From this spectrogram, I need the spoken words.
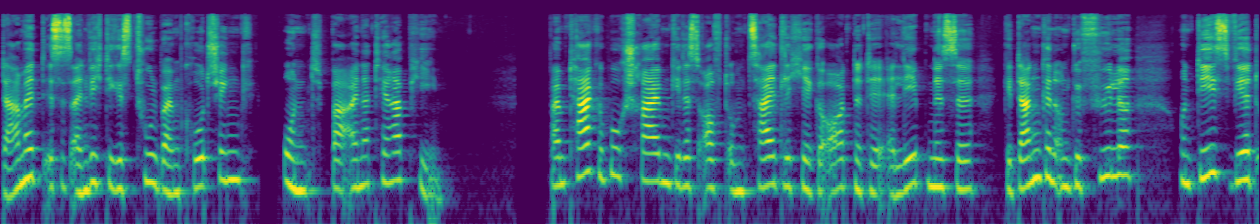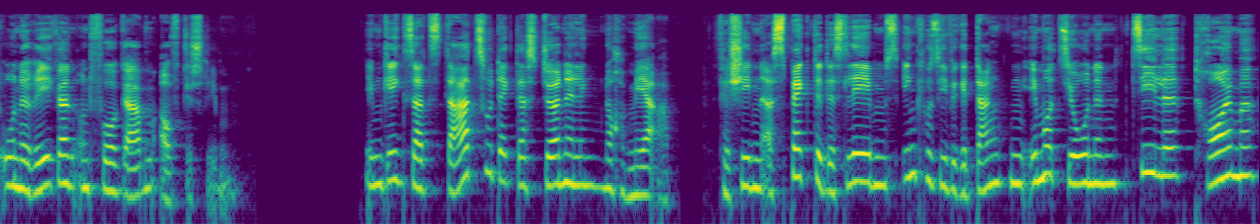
Damit ist es ein wichtiges Tool beim Coaching und bei einer Therapie. Beim Tagebuchschreiben geht es oft um zeitliche, geordnete Erlebnisse, Gedanken und Gefühle und dies wird ohne Regeln und Vorgaben aufgeschrieben. Im Gegensatz dazu deckt das Journaling noch mehr ab. Verschiedene Aspekte des Lebens inklusive Gedanken, Emotionen, Ziele, Träume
